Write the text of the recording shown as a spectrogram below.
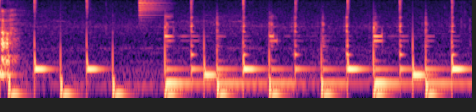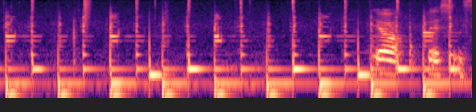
ค่ะ presents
